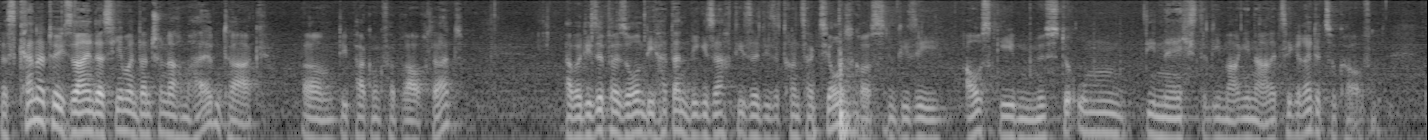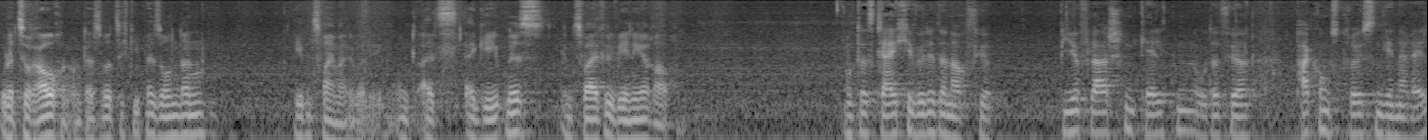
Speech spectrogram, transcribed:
Das kann natürlich sein, dass jemand dann schon nach einem halben Tag ähm, die Packung verbraucht hat aber diese Person, die hat dann, wie gesagt, diese, diese Transaktionskosten, die sie ausgeben müsste, um die nächste, die marginale Zigarette zu kaufen oder zu rauchen. Und das wird sich die Person dann eben zweimal überlegen und als Ergebnis im Zweifel weniger rauchen. Und das Gleiche würde dann auch für Bierflaschen gelten oder für Packungsgrößen generell?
